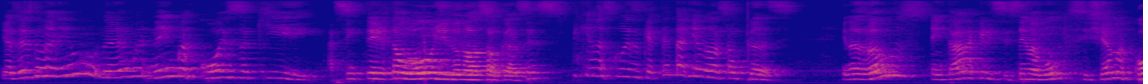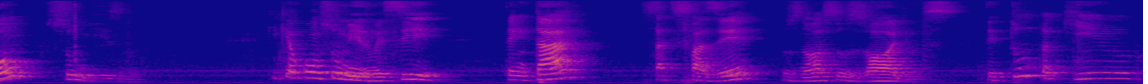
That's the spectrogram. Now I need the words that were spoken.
E às vezes não é nenhum, não é uma, nenhuma coisa que assim esteja tão longe do nosso alcance. Essas pequenas coisas que até estariam no nosso alcance. E nós vamos entrar naquele sistema mundo que se chama consumismo. O que é o consumismo? Esse tentar satisfazer os nossos olhos, ter tudo aquilo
